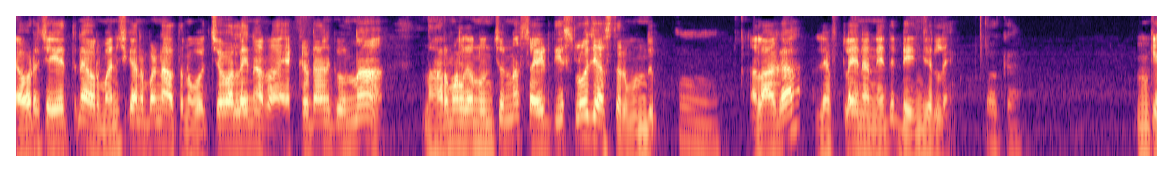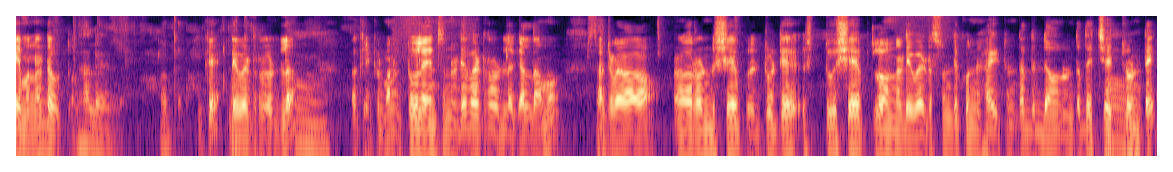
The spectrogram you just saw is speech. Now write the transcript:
ఎవరు చేయొత్తినా ఎవరు మనిషి కనపడినా అతను వచ్చే వాళ్ళైనా ఎక్కడానికి ఉన్నా నార్మల్గా నుంచున్నా సైడ్ తీసి స్లో చేస్తారు ముందు. అలాగా లెఫ్ట్ లైన్ అనేది డేంజర్ లైన్. ఓకే. ఇంకేమన్నా డౌట్? లేదు. ఓకే. ఓకే డివైడర్ రోడ్లో. ఓకే ఇక్కడ మనం టూ లైన్స్ ఉన్న డివైడర్ రోడ్లోకి వెళ్దాము. అక్కడ రెండు షేప్ టూ టే టూ షేప్లో ఉన్న డివైడర్స్ ఉంటాయి కొన్ని హైట్ ఉంటుంది డౌన్ ఉంటుంది చెట్లు ఉంటాయి.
